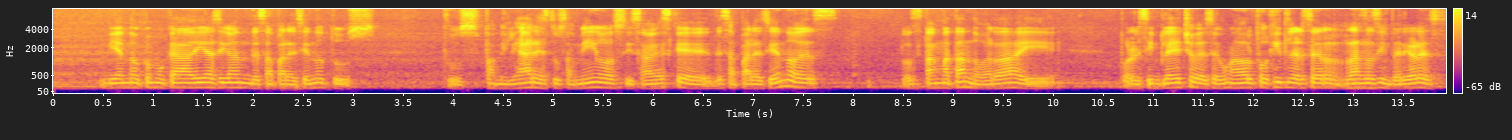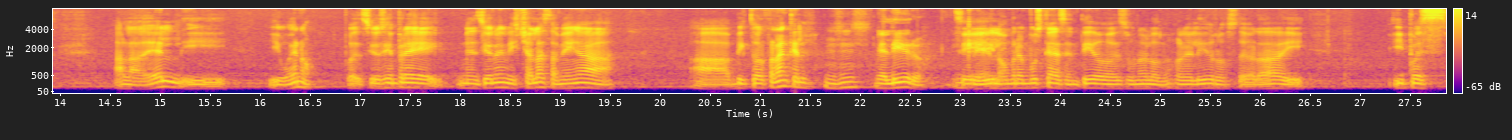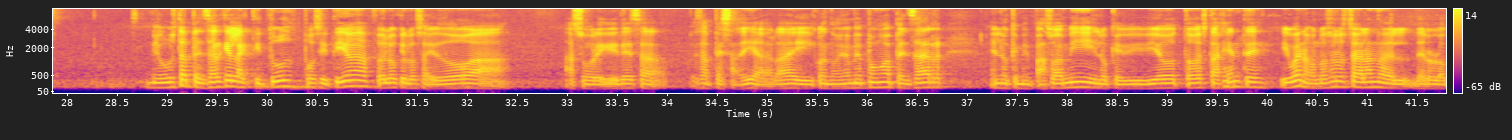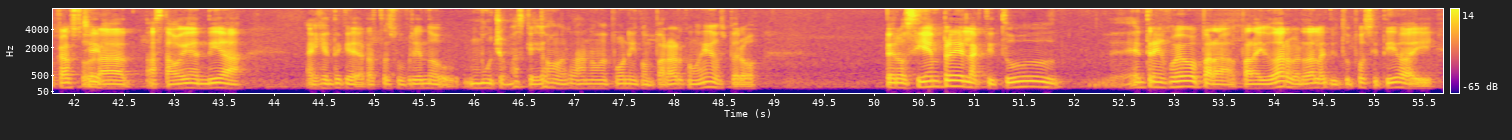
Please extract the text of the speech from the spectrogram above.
viendo cómo cada día se iban desapareciendo tus, tus familiares, tus amigos, y sabes que desapareciendo es los están matando, ¿verdad? Y por el simple hecho de, según Adolfo Hitler, ser razas inferiores a la de él. Y, y bueno, pues yo siempre menciono en mis charlas también a, a Víctor Frankl. Ujú, El libro. Sí, Increíble. El hombre en busca de sentido es uno de los mejores libros, de verdad. Y, y pues me gusta pensar que la actitud positiva fue lo que los ayudó a, a sobrevivir esa, esa pesadilla, ¿verdad? Y cuando yo me pongo a pensar en lo que me pasó a mí y lo que vivió toda esta gente, y bueno, no solo estoy hablando del, del holocausto, Sí. ¿verdad? Hasta hoy en día hay gente que está sufriendo mucho más que yo, ¿verdad? No me puedo ni comparar con ellos, pero, pero siempre la actitud entra en juego para, para ayudar, ¿verdad? La actitud positiva y,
